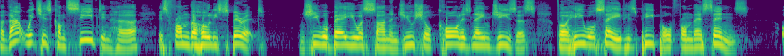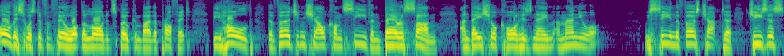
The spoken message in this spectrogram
for that which is conceived in her is from the Holy Spirit. And she will bear you a son, and you shall call his name Jesus, for he will save his people from their sins. All this was to fulfill what the Lord had spoken by the prophet Behold, the virgin shall conceive and bear a son, and they shall call his name Emmanuel. We see in the first chapter, Jesus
